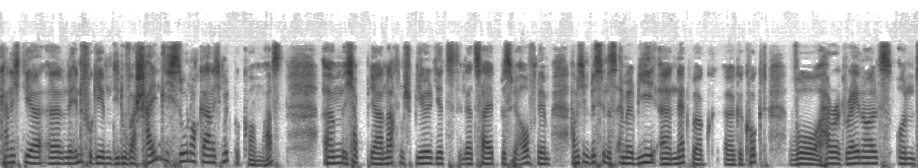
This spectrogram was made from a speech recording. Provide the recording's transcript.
kann ich dir äh, eine Info geben, die du wahrscheinlich so noch gar nicht mitbekommen hast. Ähm, ich habe ja nach dem Spiel jetzt in der Zeit, bis wir aufnehmen, habe ich ein bisschen das MLB äh, Network äh, geguckt, wo Harold Reynolds und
